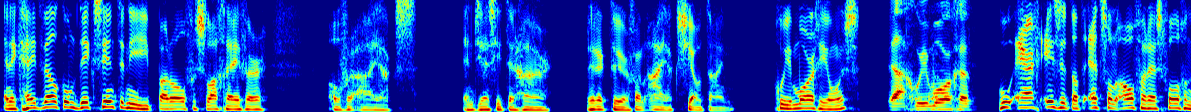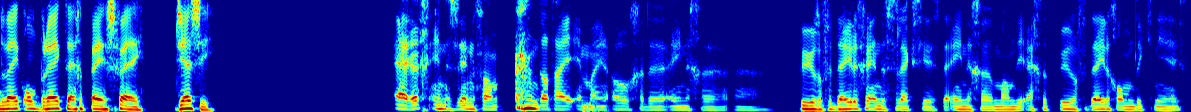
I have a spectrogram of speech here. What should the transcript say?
en ik heet welkom Dick Sintony, Paroolverslaggever over Ajax. En Jesse Ter Haar, redacteur van Ajax Showtime. Goedemorgen jongens. Ja, goedemorgen. Hoe erg is het dat Edson Alvarez volgende week ontbreekt tegen PSV? Jesse. Erg in de zin van dat hij in mijn ogen de enige uh, pure verdediger in de selectie is. De enige man die echt het pure verdedigen onder de knie heeft.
